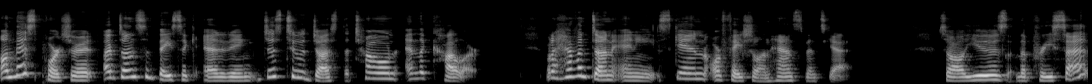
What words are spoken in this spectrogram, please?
On this portrait, I've done some basic editing just to adjust the tone and the color, but I haven't done any skin or facial enhancements yet. So I'll use the preset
